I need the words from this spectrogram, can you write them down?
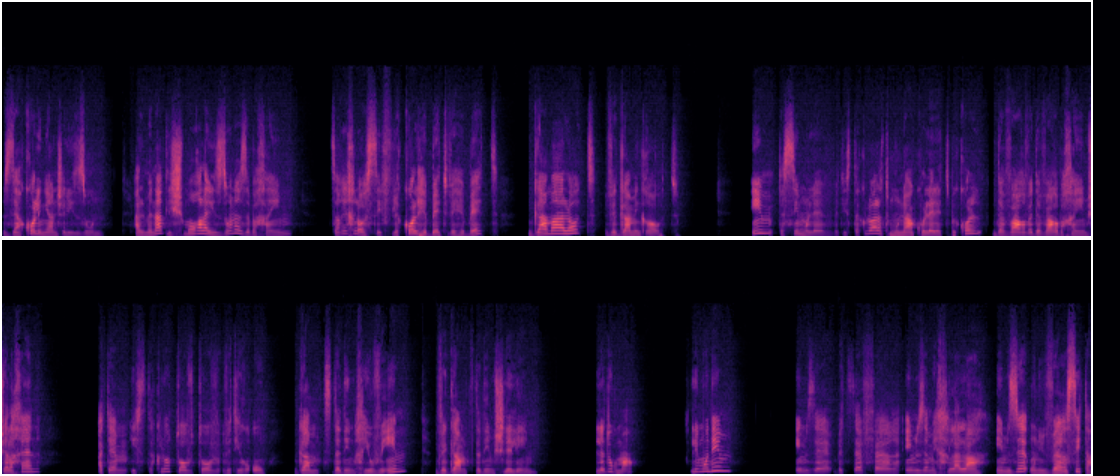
זה הכל עניין של איזון. על מנת לשמור על האיזון הזה בחיים, צריך להוסיף לכל היבט והיבט גם מעלות וגם מגרעות. אם תשימו לב ותסתכלו על התמונה הכוללת בכל דבר ודבר בחיים שלכם, אתם תסתכלו טוב טוב ותראו גם צדדים חיוביים וגם צדדים שליליים. לדוגמה, לימודים. אם זה בית ספר, אם זה מכללה, אם זה אוניברסיטה.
